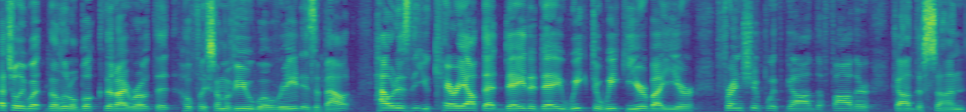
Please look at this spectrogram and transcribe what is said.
That's really what the little book that I wrote, that hopefully some of you will read, is about. How it is that you carry out that day to day, week to week, year by year friendship with God the Father, God the Son,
